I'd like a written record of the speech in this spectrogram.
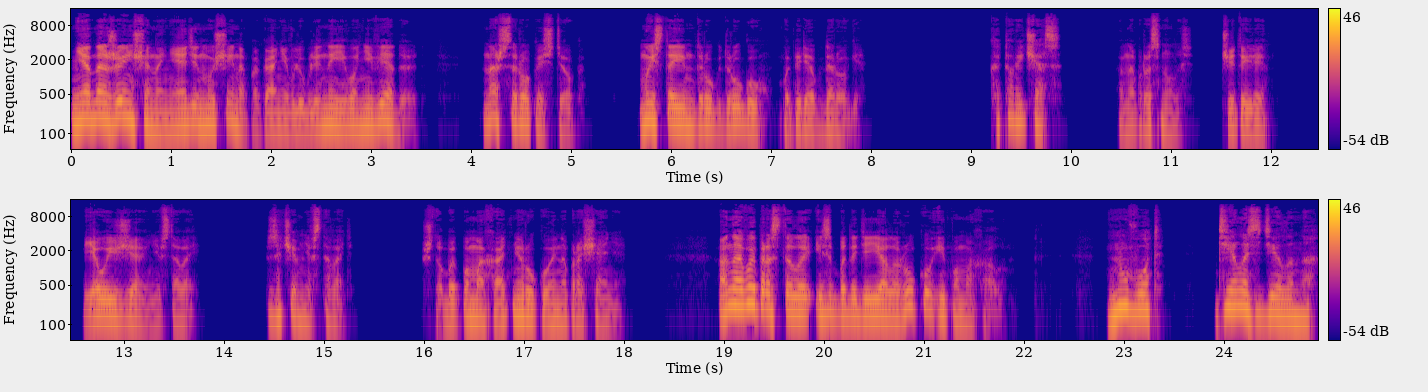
Ни одна женщина, ни один мужчина, пока они влюблены, его не ведают. Наш срок истек. Мы стоим друг к другу поперек дороги. «Который час?» Она проснулась. «Четыре. Я уезжаю, не вставай». «Зачем мне вставать?» «Чтобы помахать мне рукой на прощание». Она выпростала из-под одеяла руку и помахала. «Ну вот, дело сделано.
